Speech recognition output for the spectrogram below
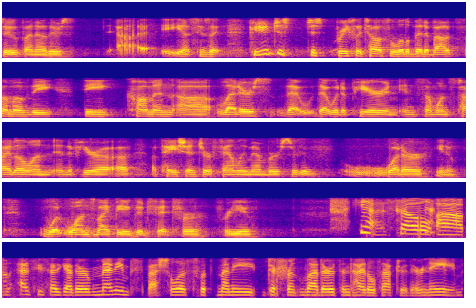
soup. I know there's, uh, you know, it seems like. Could you just just briefly tell us a little bit about some of the the common uh, letters that that would appear in, in someone's title, and, and if you're a, a patient or a family member, sort of what are you know what ones might be a good fit for for you? Yeah, so um, as you said, yeah, there are many specialists with many different letters and titles after their name,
